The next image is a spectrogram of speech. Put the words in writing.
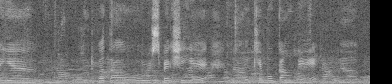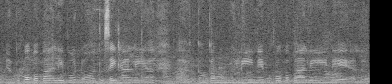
အရန်လူတစ်ဖက်သားကို respect ရှိရဲနောက်ခင်ဖို့ကောင်းတယ်နောက်ပပပပလေးပေါ့နော်သူစိတ်ထားလေးကအဲကောင်းကောင်းမွန်မွန်လေးနဲ့ပပပပလေးနဲ့အလို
